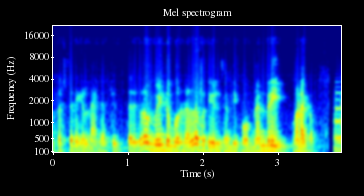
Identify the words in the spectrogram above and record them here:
பிரச்சனைகள் நாங்கள் தீர்த்து தருகிறோம். மீண்டும் ஒரு நல்ல பதிவில் சந்திப்போம். நன்றி. வணக்கம்.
